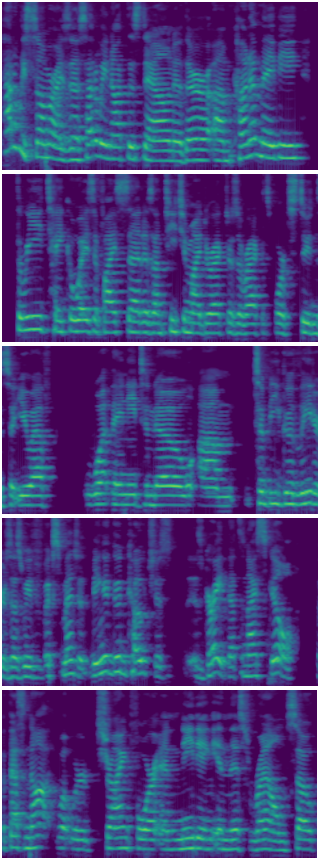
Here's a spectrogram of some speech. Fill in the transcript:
how do we summarize this? How do we knock this down? Are there um, kind of maybe three takeaways if I said, as I'm teaching my directors of racket sports students at UF, what they need to know um, to be good leaders, as we've mentioned. Being a good coach is, is great. That's a nice skill, but that's not what we're trying for and needing in this realm. So,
